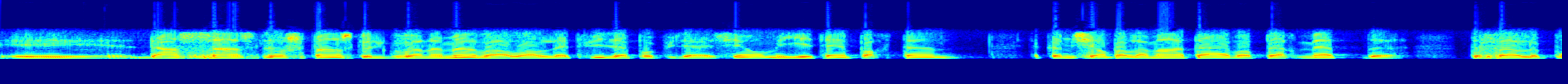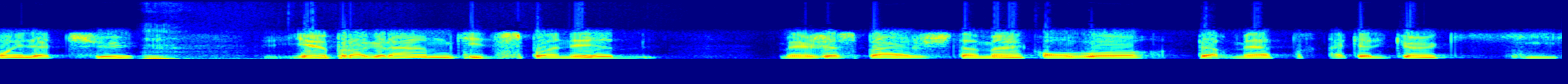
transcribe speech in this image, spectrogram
et dans ce sens-là, je pense que le gouvernement va avoir l'appui de la population, mais il est important. La commission parlementaire va permettre de, de faire le point là-dessus. Il y a un programme qui est disponible, mais j'espère justement qu'on va permettre à quelqu'un qui,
